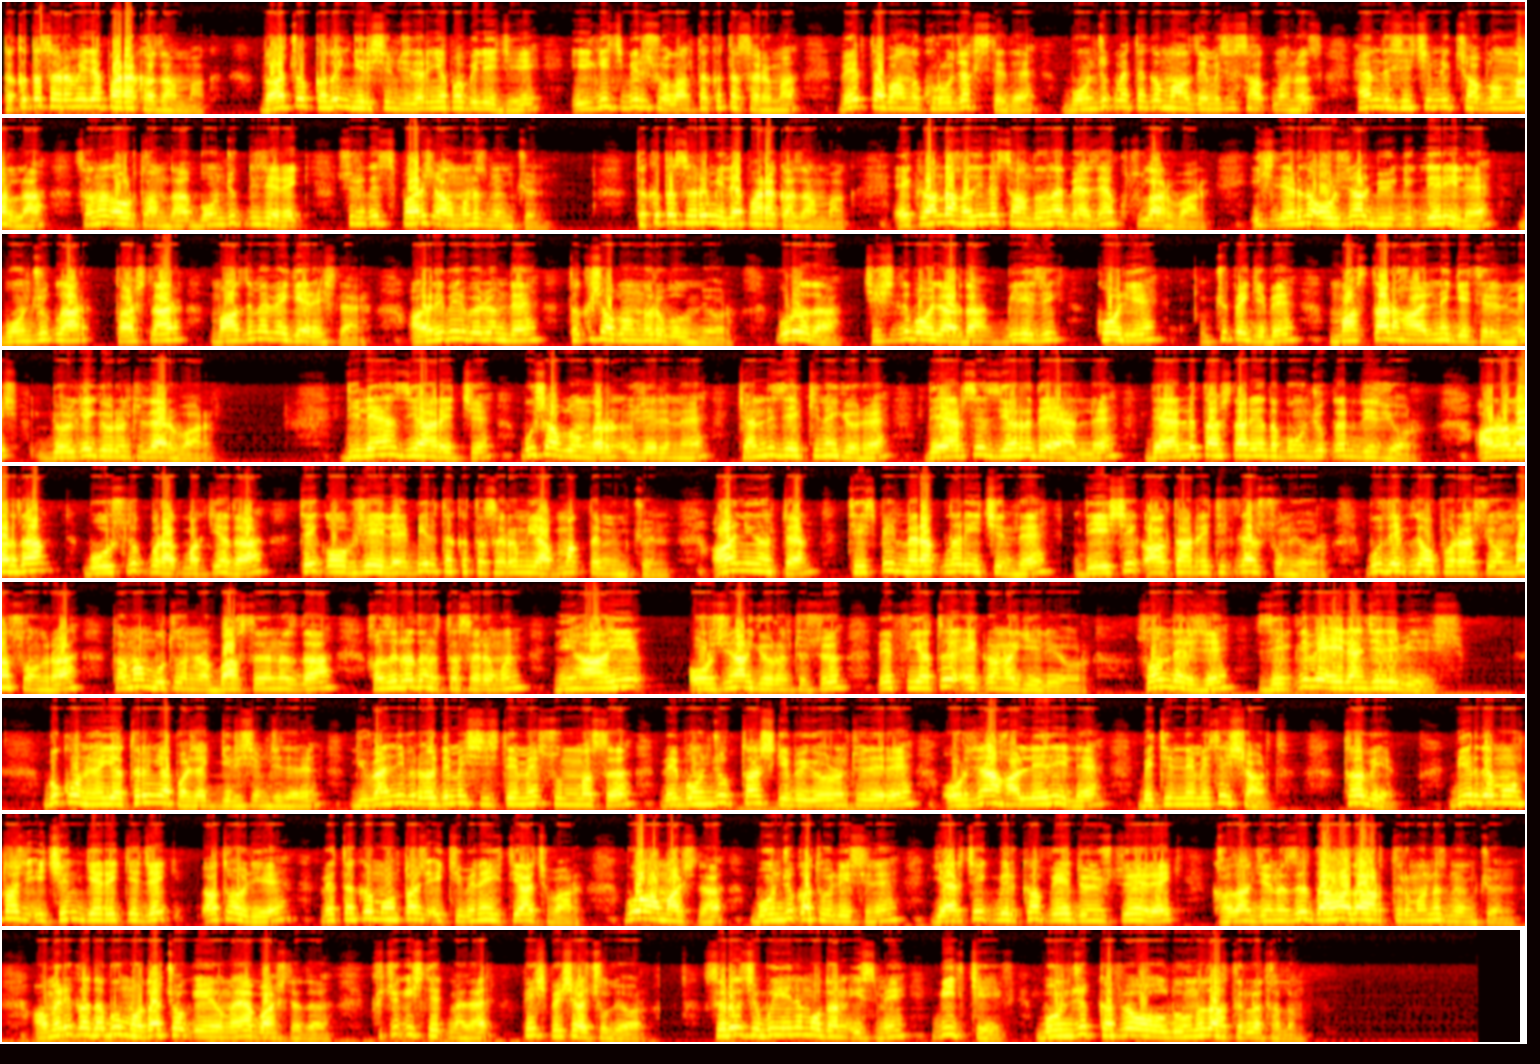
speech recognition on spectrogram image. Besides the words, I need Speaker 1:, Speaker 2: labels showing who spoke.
Speaker 1: Takı tasarımı ile para kazanmak. Daha çok kadın girişimcilerin yapabileceği ilginç bir iş olan takı tasarımı, web tabanlı kurulacak sitede boncuk ve takı malzemesi satmanız hem de seçimlik şablonlarla sanal ortamda boncuk dizerek sürekli sipariş almanız mümkün. Takı tasarımı ile para kazanmak. Ekranda hazine sandığına benzeyen kutular var. İçlerine orijinal büyüklükleriyle boncuklar, taşlar, malzeme ve gereçler. Ayrı bir bölümde takı şablonları bulunuyor. Burada da çeşitli boylarda bilezik, kolye, küpe gibi mastar haline getirilmiş gölge görüntüler var. Dileyen ziyaretçi bu şablonların üzerine kendi zevkine göre değersiz yarı değerli, değerli taşlar ya da boncukları diziyor. Aralarda boşluk bırakmak ya da tek obje ile bir takı tasarımı yapmak da mümkün. Aynı yöntem tesbih merakları için de değişik alternatifler sunuyor. Bu zevkli operasyondan sonra tamam butonuna bastığınızda hazırladığınız tasarımın nihai orijinal görüntüsü ve fiyatı ekrana geliyor. Son derece zevkli ve eğlenceli bir iş. Bu konuya yatırım yapacak girişimcilerin güvenli bir ödeme sistemi sunması ve boncuk taş gibi görüntüleri orijinal halleriyle betimlemesi şart. Tabi bir de montaj için gerekecek atölye ve takı montaj ekibine ihtiyaç var. Bu amaçla boncuk atölyesini gerçek bir kafeye dönüştürerek kazancınızı daha da arttırmanız mümkün. Amerika'da bu moda çok yayılmaya başladı. Küçük işletmeler peş peşe açılıyor. Sırılçı bu yeni modanın ismi Beat Cave, boncuk kafe olduğunu da hatırlatalım.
